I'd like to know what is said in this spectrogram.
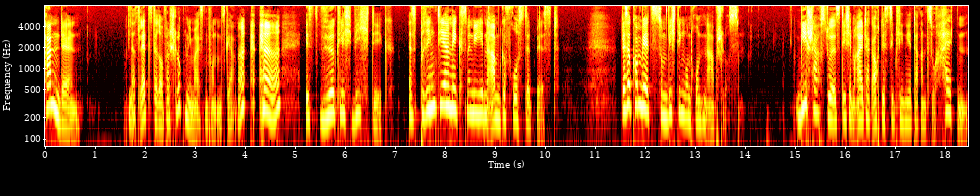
handeln, das Letztere verschlucken die meisten von uns gerne, ist wirklich wichtig. Es bringt dir ja nichts, wenn du jeden Abend gefrustet bist. Deshalb kommen wir jetzt zum wichtigen und runden Abschluss. Wie schaffst du es, dich im Alltag auch diszipliniert daran zu halten?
